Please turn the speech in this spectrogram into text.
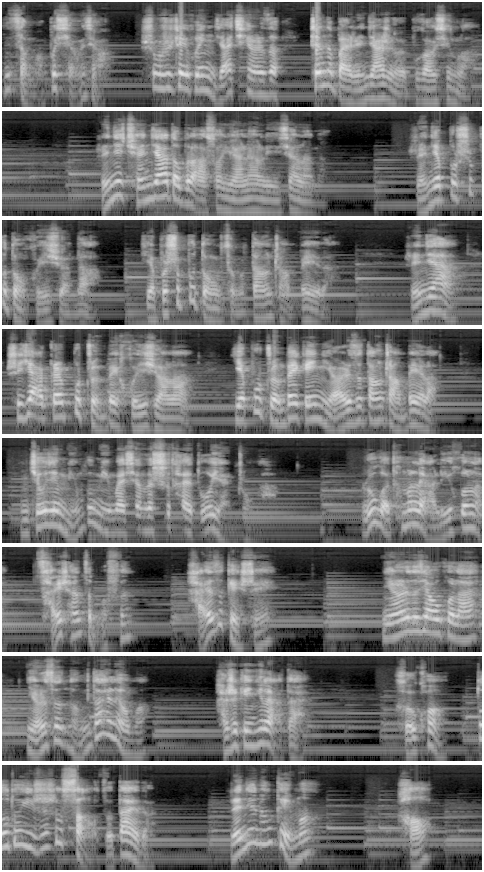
你怎么不想想，是不是这回你家亲儿子真的把人家惹不高兴了？人家全家都不打算原谅林宪了呢，人家不是不懂回旋的，也不是不懂怎么当长辈的，人家是压根不准备回旋了，也不准备给你儿子当长辈了。你究竟明不明白现在事态多严重啊？如果他们俩离婚了，财产怎么分？孩子给谁？你儿子要过来，你儿子能带了吗？还是给你俩带？何况多多一直是嫂子带的。人家能给吗？好，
